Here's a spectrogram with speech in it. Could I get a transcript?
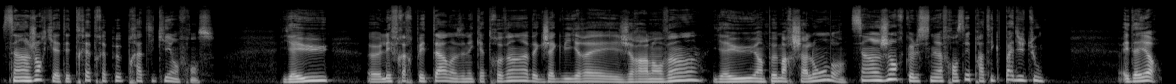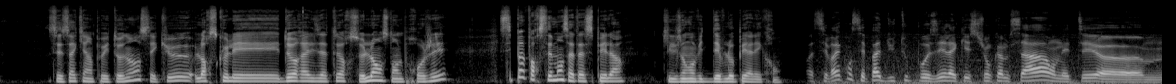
C'est un genre qui a été très très peu pratiqué en France. Il y a eu euh, les frères Pétard dans les années 80 avec Jacques Villeray et Gérard Lanvin. Il y a eu un peu Marche à Londres. C'est un genre que le cinéma français pratique pas du tout. Et d'ailleurs, c'est ça qui est un peu étonnant, c'est que lorsque les deux réalisateurs se lancent dans le projet, c'est pas forcément cet aspect-là qu'ils ont envie de développer à l'écran c'est vrai qu'on s'est pas du tout posé la question comme ça. On était, euh,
